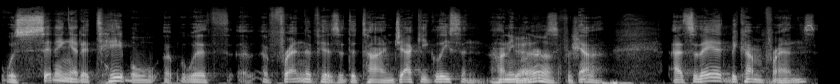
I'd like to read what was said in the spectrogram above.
was sitting at a table uh, with a, a friend of his at the time, Jackie Gleason, Honeymooners. Yeah, for sure. Uh, so they had become friends.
